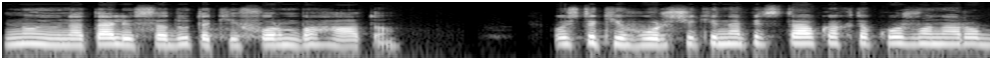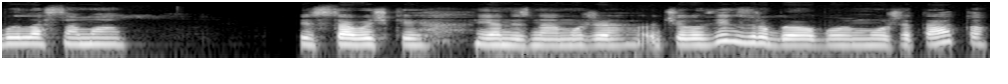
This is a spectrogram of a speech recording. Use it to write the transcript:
Ну і у Наталі в саду таких форм багато. Ось такі горщики на підставках також вона робила сама. Підставочки, я не знаю, може чоловік зробив, або може тато.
